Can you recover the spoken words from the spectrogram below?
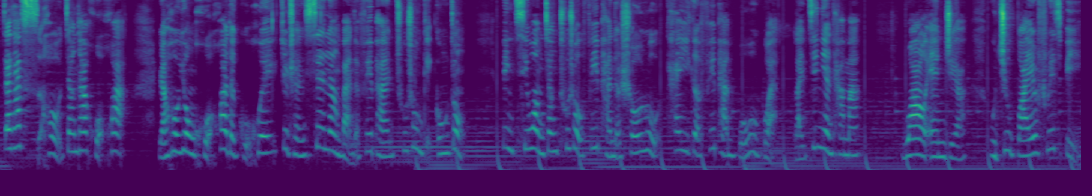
在他死后将他火化，然后用火化的骨灰制成限量版的飞盘出售给公众，并期望将出售飞盘的收入开一个飞盘博物馆来纪念他吗？Wow, Andrea, would you buy a frisbee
